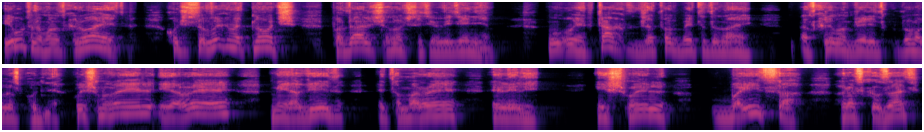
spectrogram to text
И утром он открывает. Хочется выгнать ночь подальше, ночь с этим видением. Воевтах для тот Бейта Дунай. Открыл он двери Дома Господня. Вишмаэль и Ре Миагид это Маре Элили. Ишмаэль боится рассказать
